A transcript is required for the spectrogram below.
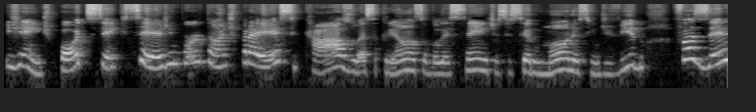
E, gente, pode ser que seja importante para esse caso, essa criança, adolescente, esse ser humano, esse indivíduo, fazer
